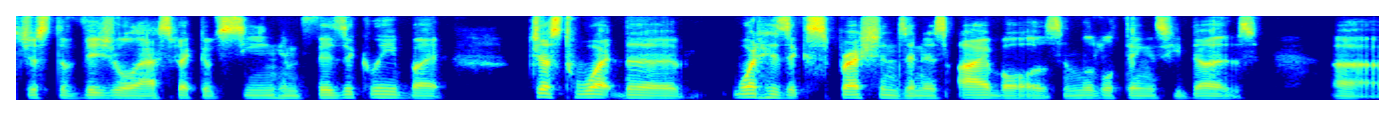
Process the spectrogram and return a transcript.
just the visual aspect of seeing him physically, but just what the what his expressions and his eyeballs and little things he does uh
